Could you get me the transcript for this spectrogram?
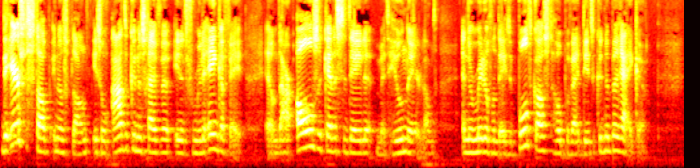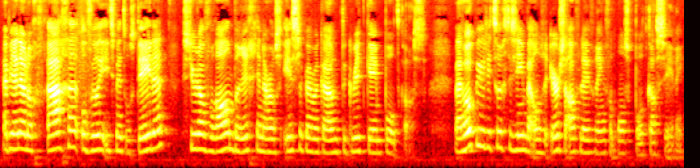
De eerste stap in ons plan is om aan te kunnen schrijven in het Formule 1 café en om daar al onze kennis te delen met heel Nederland. En door middel van deze podcast hopen wij dit te kunnen bereiken. Heb jij nou nog vragen of wil je iets met ons delen? Stuur dan vooral een berichtje naar ons Instagram-account The Grid Game Podcast. Wij hopen jullie terug te zien bij onze eerste aflevering van onze podcastserie.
